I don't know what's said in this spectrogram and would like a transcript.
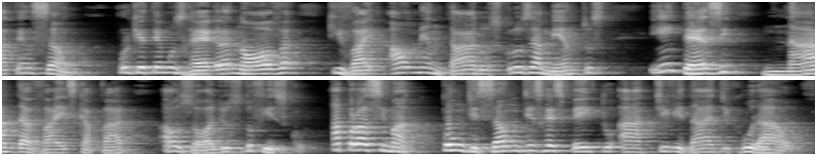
atenção, porque temos regra nova que vai aumentar os cruzamentos e, em tese, nada vai escapar aos olhos do fisco. A próxima condição diz respeito à atividade rural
